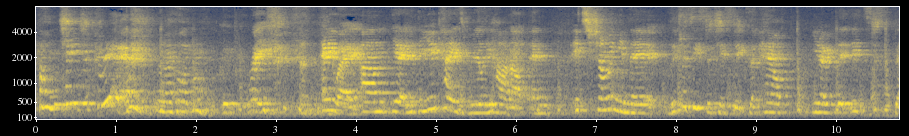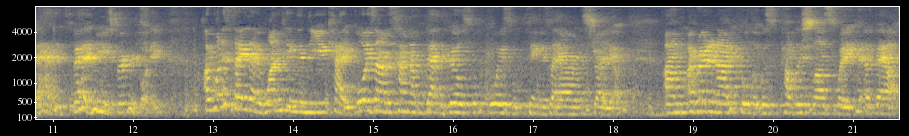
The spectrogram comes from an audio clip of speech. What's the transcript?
fun change of career. And I thought, oh, good grief. anyway, um, yeah, the UK is really hard up, and it's showing in their literacy statistics of how, you know, it's just bad. It's bad news for everybody. I want to say, though, one thing in the UK boys aren't as hung up about the girls' book, boys' book thing as they are in Australia. Um, I read an article that was published last week about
